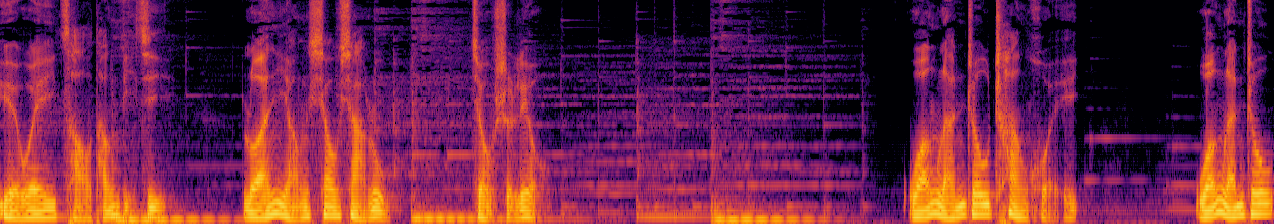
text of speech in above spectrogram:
《岳微草堂笔记》滦阳消夏录九十六。王兰舟忏悔。王兰舟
